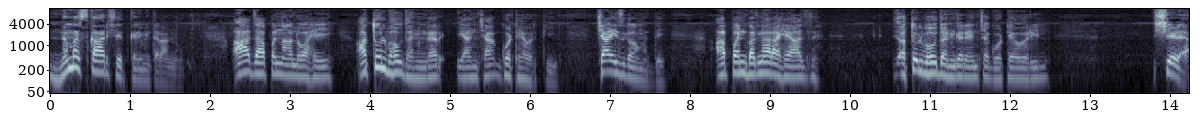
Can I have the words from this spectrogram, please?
नमस्कार शेतकरी मित्रांनो. आज आपण आलो आहे अतुल भाऊ धनगर यांच्या गोठ्यावरती चाळीसगावमध्ये. आपण बघणार आहे आज अतुल भाऊ धनगर यांच्या गोठ्यावरील शेळ्या.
